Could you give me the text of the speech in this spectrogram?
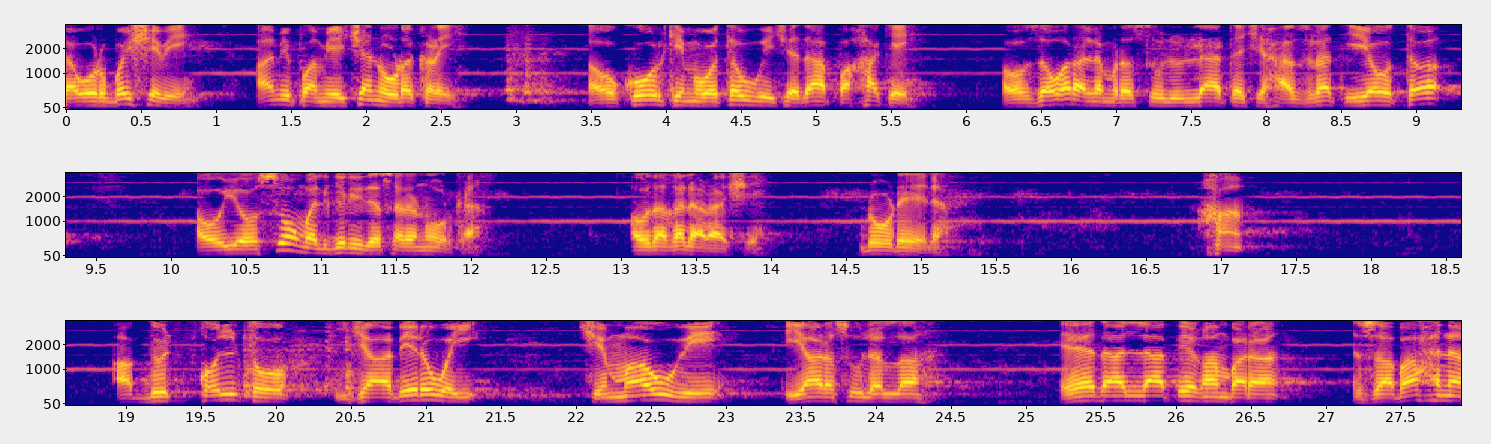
د اوربه شوې هغه مې په میچن اوړه کړی او کور کې مې ورته ووی چې دا پخه کې او زه ورغلم رسول الله ته چې حضرت یو ته او یو څو ملګري د سره نور که او دغه له راشي ډوډۍ له عبد قلت جابر وی چې ما وی یا رسول الله اے د الله پیغمبره ذبحنا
